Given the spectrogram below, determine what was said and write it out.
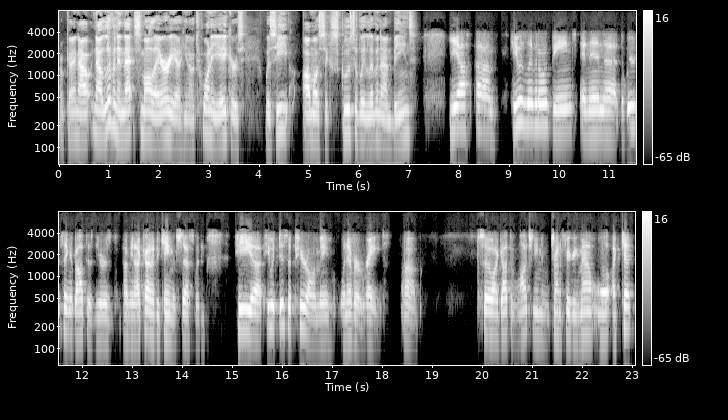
Okay, now now living in that small area, you know, 20 acres, was he almost exclusively living on beans? Yeah, um, he was living on beans, and then uh, the weird thing about this deer is, I mean, I kind of became obsessed with him. He uh, he would disappear on me whenever it rained. Um, so I got to watching him and trying to figure him out. Well, I kept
